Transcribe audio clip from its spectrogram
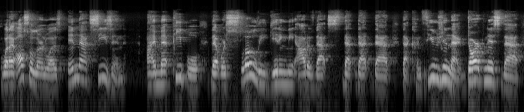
what I also learned was in that season, I met people that were slowly getting me out of that that that that that confusion, that darkness, that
